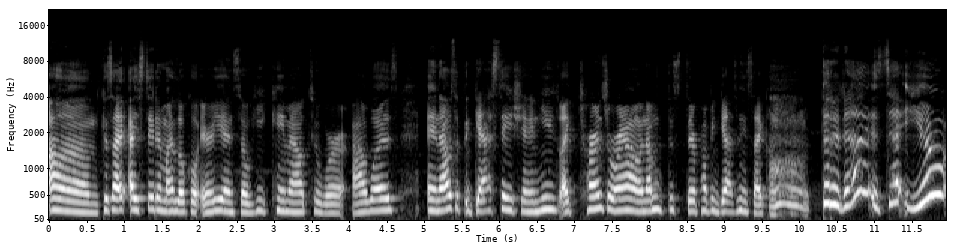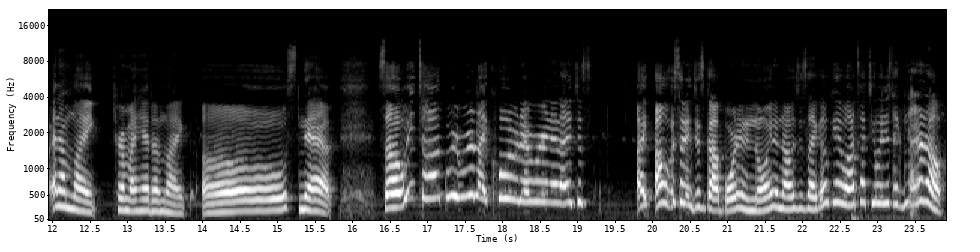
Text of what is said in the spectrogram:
um because I, I stayed in my local area and so he came out to where i was and i was at the gas station and he like turns around and i'm just there pumping gas and he's like oh da da da is that you and i'm like turn my head. I'm like, oh snap. So we talk. We were like cool or whatever, and then I just, I all of a sudden just got bored and annoyed, and I was just like, okay, well I'll talk to you later. He's like, no, no, no.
